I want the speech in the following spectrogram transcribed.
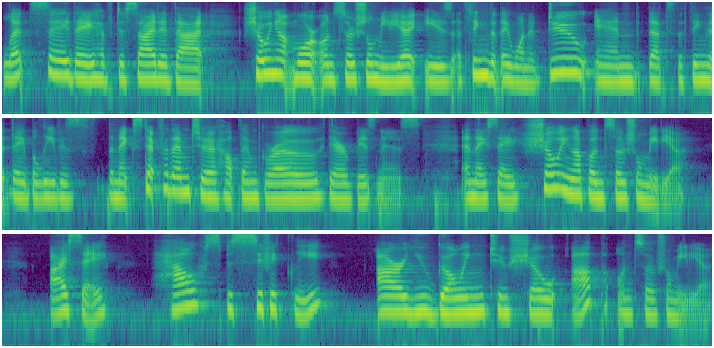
Let's say they have decided that showing up more on social media is a thing that they want to do, and that's the thing that they believe is the next step for them to help them grow their business. And they say, showing up on social media. I say, how specifically are you going to show up on social media?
